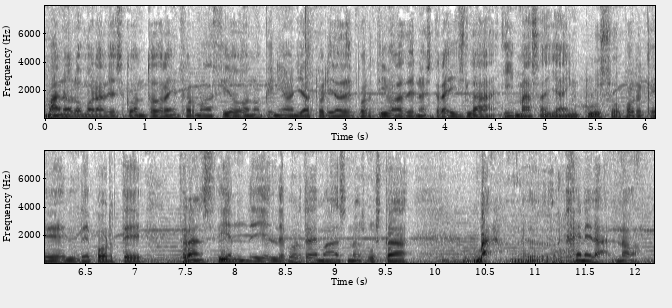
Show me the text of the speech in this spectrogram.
Manolo Morales con toda la información, opinión y actualidad deportiva de nuestra isla y más allá incluso porque el deporte transciende y el deporte además nos gusta, bueno, en general, ¿no?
